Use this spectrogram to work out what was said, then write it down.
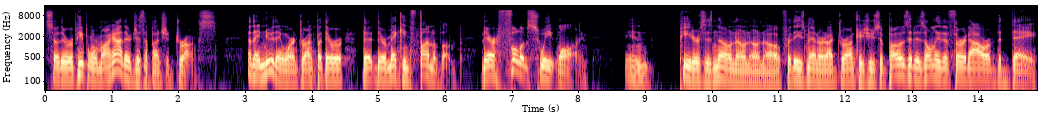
So there were people mocking, ah, they're just a bunch of drunks. Now they knew they weren't drunk, but they were they, they were making fun of them. They're full of sweet wine. And Peter says, No, no, no, no. For these men are not drunk as you suppose. It is only the third hour of the day.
